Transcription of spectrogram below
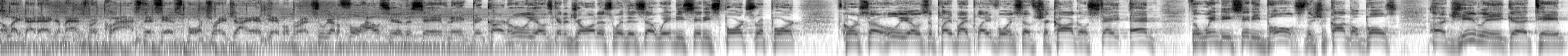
The late night anger management class. This is Sports Rage. I am Gabriel Morency. We got a full house here this evening. Big Card Julio is going to join us with his uh, Windy City Sports Report. Of course, uh, Julio is the play-by-play voice of Chicago State and the Windy City Bulls, the Chicago Bulls uh, G League uh, team.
